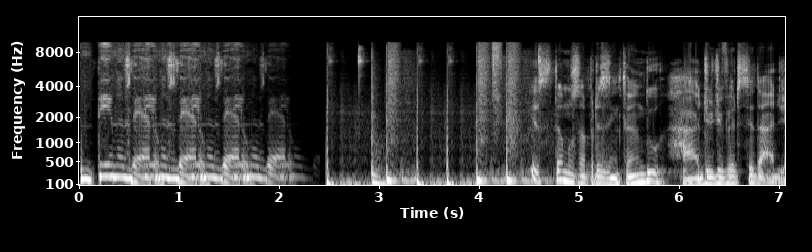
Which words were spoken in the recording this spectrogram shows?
Antena Zero, zero, zero, zero. Estamos apresentando Rádio Diversidade.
